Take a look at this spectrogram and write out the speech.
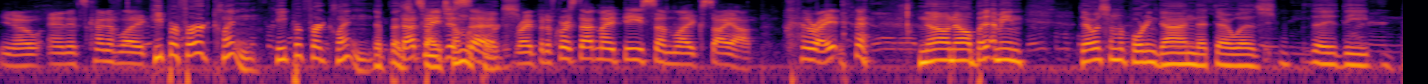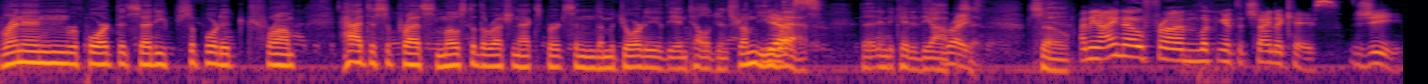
You know, and it's kind of like He preferred Clinton. He preferred Clinton. That's what you just said, reports. right? But of course, that might be some like psyop, right? No, no, but I mean, there was some reporting done that there was the the Brennan report that said he supported Trump had to suppress most of the Russian experts and the majority of the intelligence from the Yes. U.S. that indicated the opposite. Right. So I mean, I know from looking at the China case, Xi,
